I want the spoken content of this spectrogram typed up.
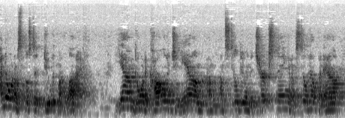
I know what I'm supposed to do with my life yeah, I'm going to college and yeah, I'm, I'm, I'm still doing the church thing and I'm still helping out.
